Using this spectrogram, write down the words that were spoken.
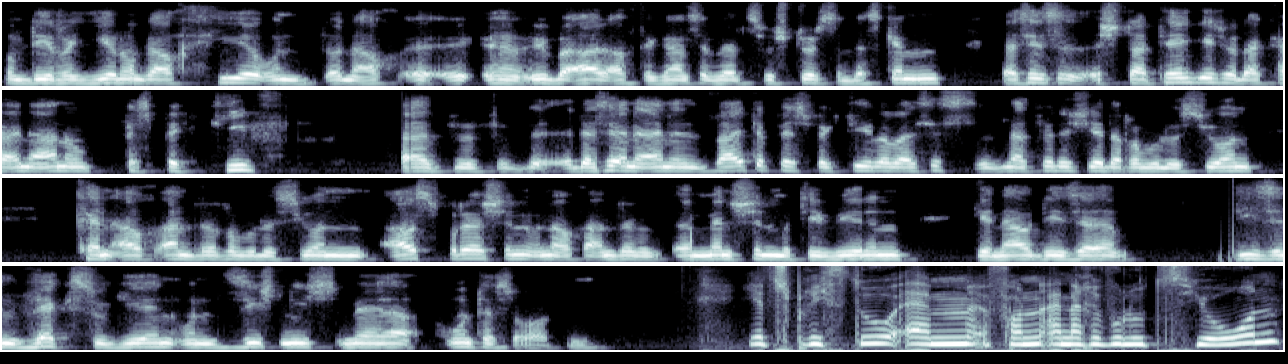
um die Regierung auch hier und, und auch äh, äh überall auf der ganzen Welt zu stürzen. Das, kann, das ist strategisch oder keine Ahnung, perspektiv äh, das ist eine, eine weite Perspektive, aber es ist natürlich jede Revolution kann auch andere Revolutionen ausbrechen und auch andere äh, Menschen motivieren, genau diese, diesen Weg zu gehen und sich nicht mehr unterzuordnen. Jetzt sprichst du ähm, von einer Revolution.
